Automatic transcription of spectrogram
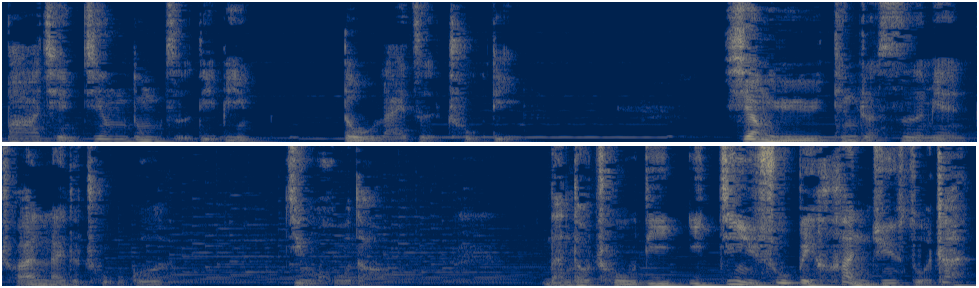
八千江东子弟兵，都来自楚地。项羽听着四面传来的楚歌，惊呼道：“难道楚地已尽数被汉军所占？”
